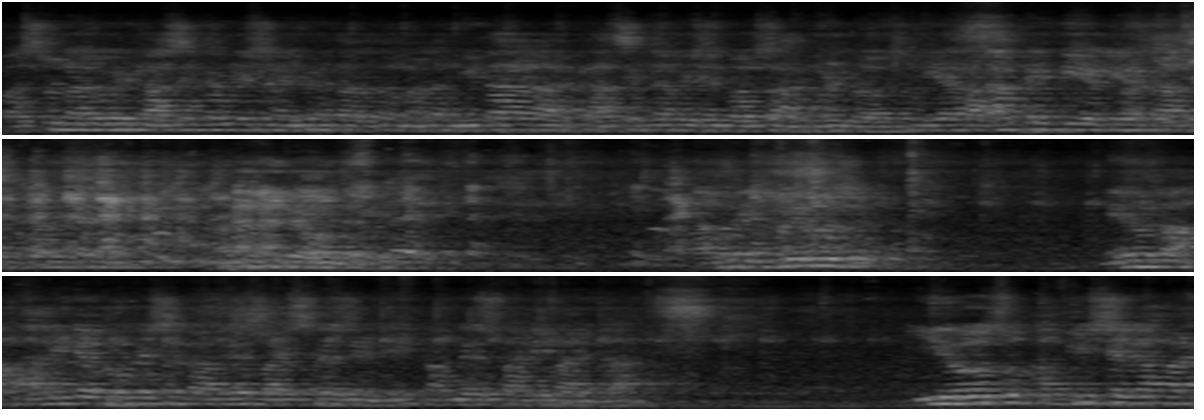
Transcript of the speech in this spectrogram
ఫస్ట్ నలుగురి క్లాస్ ఎగ్జామినేషన్ అయిపోయిన తర్వాత మళ్ళీ మిగతా క్లాస్ ఎగ్జామినేషన్ కావచ్చు ఆర్గ్యుమెంట్ కావచ్చు we are adopted the earlier class అప్పుడు ఇప్పుడు నేను ఒక all India professional Congress vice president Congress party పరంగా ఈ రోజు అఫీషియల్గా మన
